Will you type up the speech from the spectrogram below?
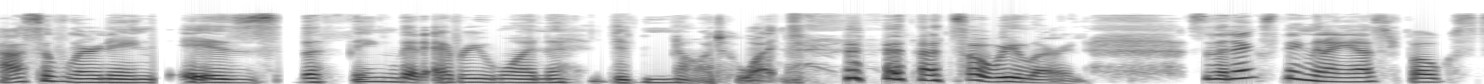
Passive learning is the thing that everyone did not want. That's what we learned. So, the next thing that I asked folks,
